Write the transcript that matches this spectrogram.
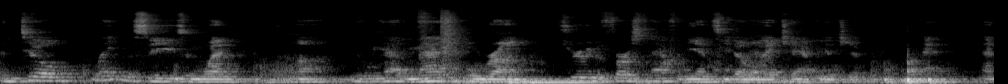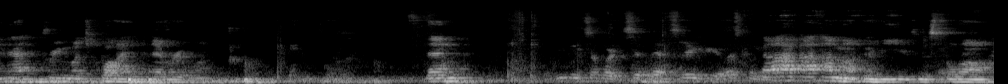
until late in the season when uh, you know, we had a magical run through the first half of the NCAA championship, and, and that pretty much quieted everyone. Then you need somewhere to sit that seat here, let's I, I, I'm not going to be using this for long.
